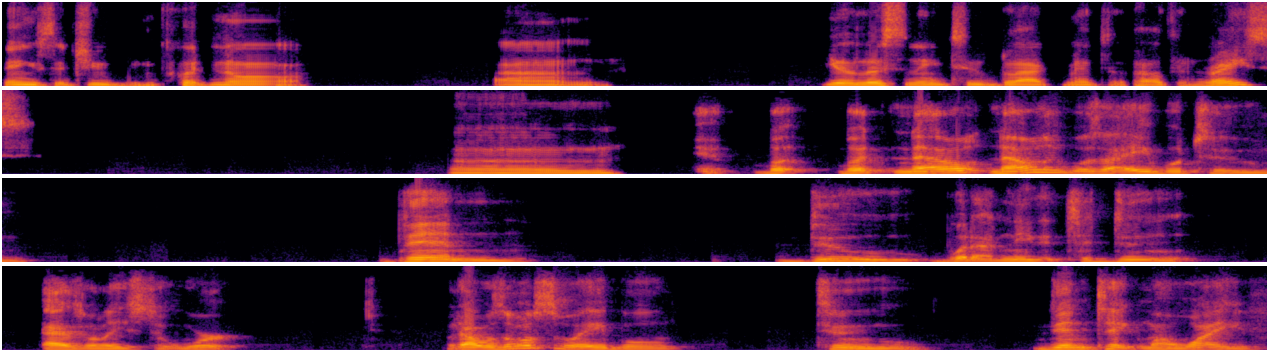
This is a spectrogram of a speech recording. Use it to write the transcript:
things that you've been putting off. Um, you're listening to Black Mental Health and Race. Um, yeah, but but now not only was I able to then do what I needed to do as relates to work, but I was also able to then take my wife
